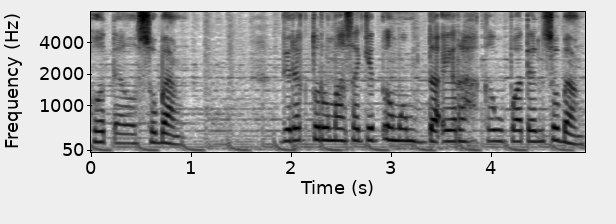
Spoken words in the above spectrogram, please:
Hotel Subang. Direktur Rumah Sakit Umum Daerah Kabupaten Subang,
